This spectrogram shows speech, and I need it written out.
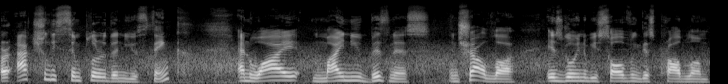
are actually simpler than you think, and why my new business, inshallah, is going to be solving this problem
